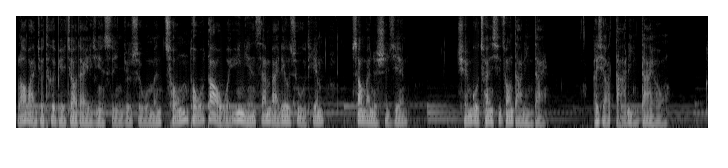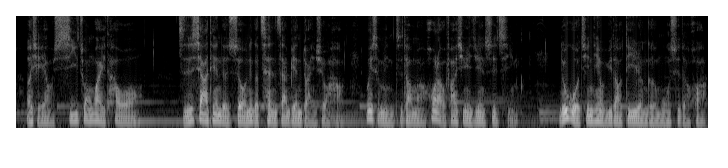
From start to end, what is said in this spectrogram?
老板就特别交代一件事情，就是我们从头到尾一年三百六十五天上班的时间，全部穿西装打领带，而且要打领带哦，而且要西装外套哦。只是夏天的时候那个衬衫变短袖。好，为什么你知道吗？后来我发现一件事情。如果今天我遇到第一人格模式的话，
